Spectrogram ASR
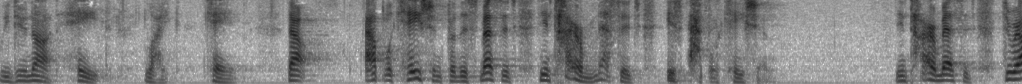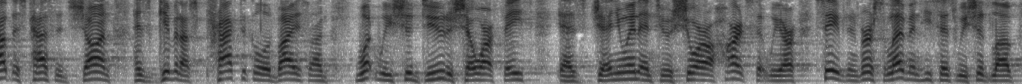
We do not hate like Cain. Now, application for this message, the entire message is application. The entire message. Throughout this passage, John has given us practical advice on what we should do to show our faith as genuine and to assure our hearts that we are saved. In verse 11, he says we should love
